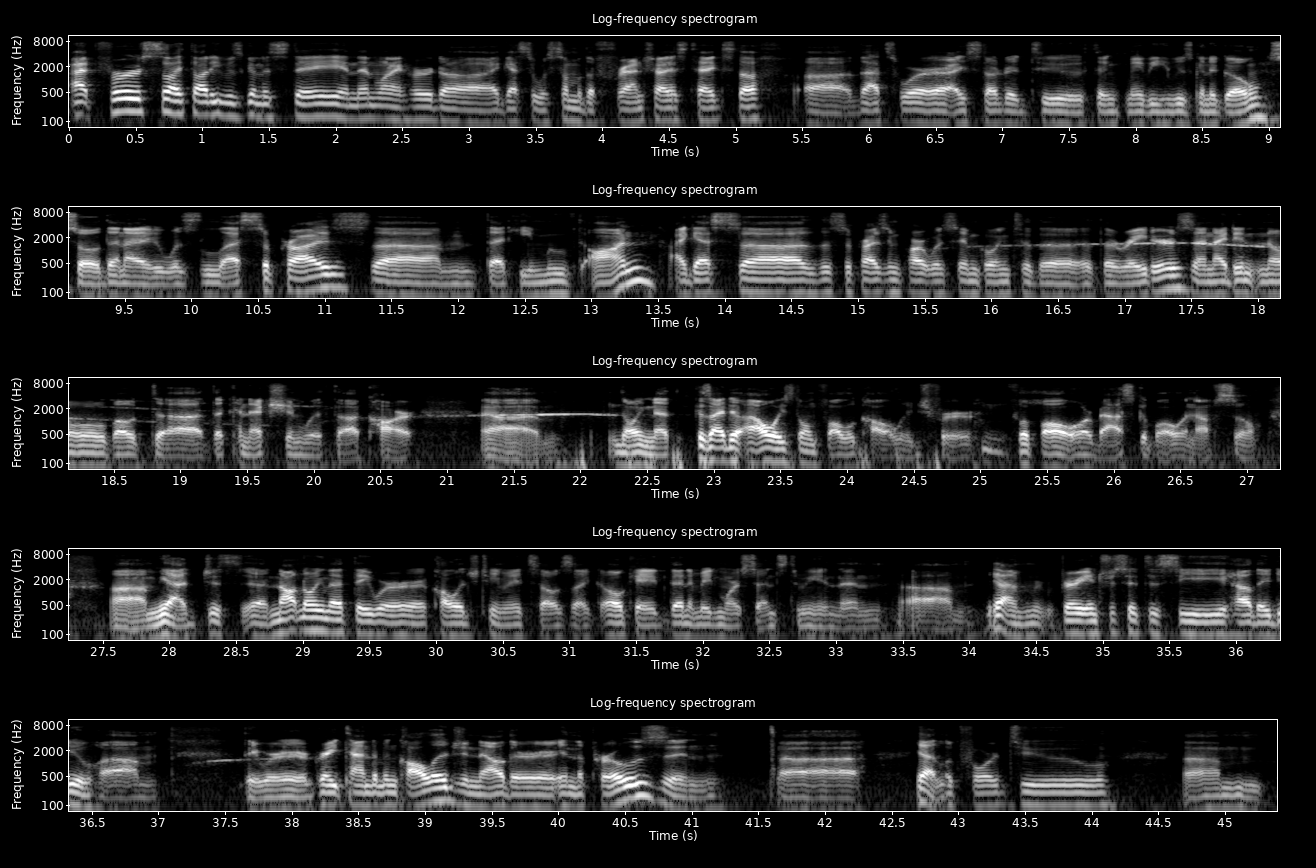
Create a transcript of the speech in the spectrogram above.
at first, I thought he was going to stay, and then when I heard, uh, I guess it was some of the franchise tag stuff, uh, that's where I started to think maybe he was going to go. So then I was less surprised um, that he moved on. I guess uh, the surprising part was him going to the the Raiders, and I didn't know about uh, the connection with uh, Carr. Um, knowing that because I, I always don't follow college for hmm. football or basketball enough. So, um, yeah, just uh, not knowing that they were college teammates, I was like, okay, then it made more sense to me. And then, um, yeah, I'm very interested to see how they do. Um, they were a great tandem in college, and now they're in the pros. And uh, yeah, look forward to, um,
